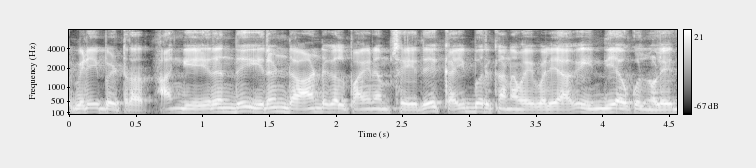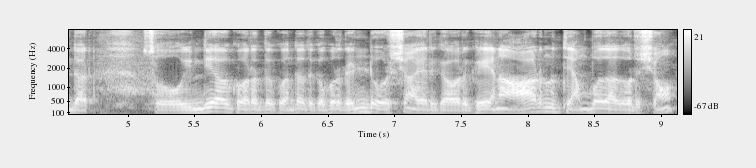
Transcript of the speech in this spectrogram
விடைபெற்றார் அங்கே இருந்து இரண்டு ஆண்டுகள் பயணம் செய்து கைபர் கணவை வழியாக இந்தியாவுக்குள் நுழைந்தார். ஸோ இந்தியாவுக்கு வரதுக்கு வந்து அதுக்கப்புறம் ரெண்டு வருஷம் ஆயிருக்கு அவருக்கு. ஏன்னா அறுநூற்றி ஐம்பதாவது வருஷம்.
